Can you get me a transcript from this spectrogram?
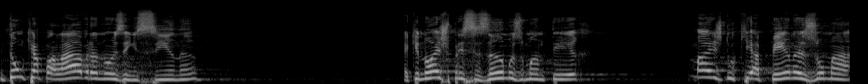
Então, o que a palavra nos ensina é que nós precisamos manter mais do que apenas uma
